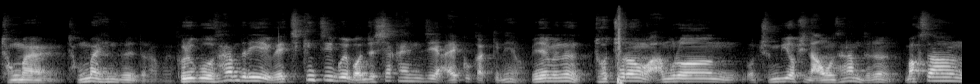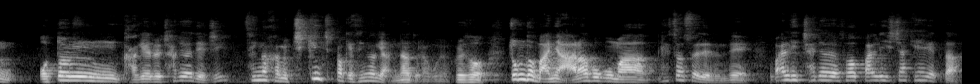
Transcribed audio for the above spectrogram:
정말 정말 힘들더라고요. 그리고 사람들이 왜 치킨집을 먼저 시작하는지 알 것 같긴 해요. 왜냐면은 저처럼 아무런 준비 없이 나온 사람들은 막상 어떤 가게를 차려야 되지? 생각하면 치킨집밖에 생각이 안 나더라고요. 그래서 좀 더 많이 알아보고 막 했었어야 되는데 빨리 차려서 빨리 시작해야겠다.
